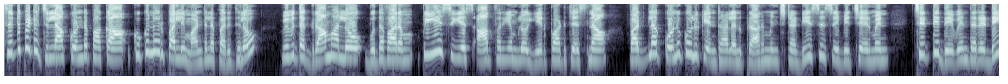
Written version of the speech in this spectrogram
సిద్దిపేట జిల్లా కొండపాక కుకునూరుపల్లి మండల పరిధిలో వివిధ గ్రామాల్లో బుధవారం పీఈసీఎస్ ఆధ్వర్యంలో ఏర్పాటు చేసిన వడ్ల కొనుగోలు కేంద్రాలను ప్రారంభించిన DCCB chairman Chitti Devender Reddy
